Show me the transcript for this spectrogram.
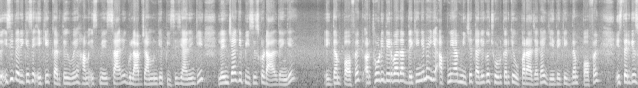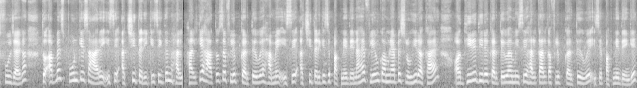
तो इसी तरीके से एक एक करते हुए हम इसमें सारे गुलाब जामुन के पीसेस यानी कि लेंचा के पीसेस को डाल देंगे। एकदम परफेक्ट और थोड़ी देर बाद आप देखेंगे ना ये अपने आप नीचे तले को छोड़ करके ऊपर आ जाएगा। ये देखिए एकदम परफेक्ट इस तरीके से फूल जाएगा। तो अब मैं स्पून के सहारे इसे अच्छी तरीके से एकदम हल, हल्के हाथों से फ्लिप करते हुए हमें इसे अच्छी तरीके से पकने देना है। फ्लेम को हमने यहाँ पे स्लो ही रखा है और धीरे धीरे करते हुए हम इसे हल्का हल्का फ्लिप करते हुए इसे पकने देंगे।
